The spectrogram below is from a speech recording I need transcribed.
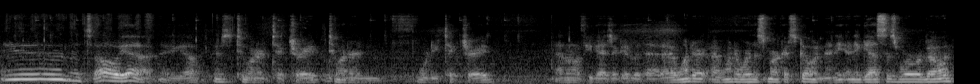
And that's, oh yeah, there you go. There's a 200 tick trade, 240 tick trade. I don't know if you guys are good with that. I wonder, I wonder where this market's going. Any, any guesses where we're going?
